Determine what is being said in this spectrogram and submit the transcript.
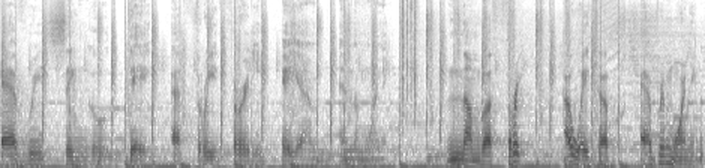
every single day at 3:30 a.m. in the morning. Number three, I wake up every morning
